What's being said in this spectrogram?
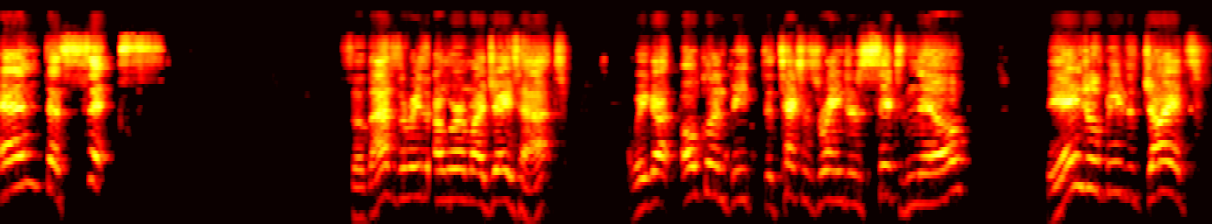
ten to six. So that's the reason I'm wearing my Jays hat. We got Oakland beat the Texas Rangers 6 0. The Angels beat the Giants,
